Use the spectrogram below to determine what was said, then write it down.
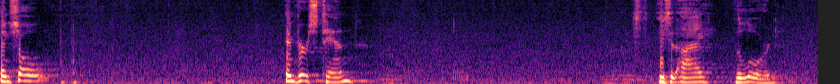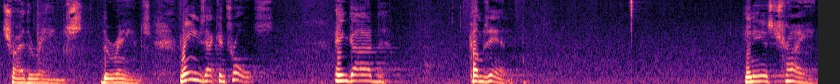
And so, in verse 10, he said, I, the Lord, try the reins. The reins. Reins that controls. And God comes in. And He is trying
